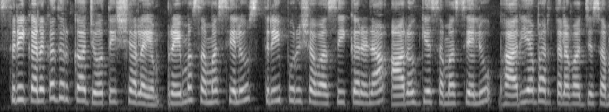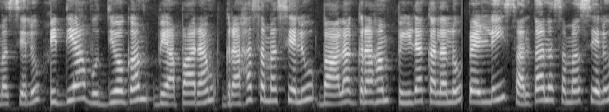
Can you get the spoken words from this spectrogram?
శ్రీ కనకదుర్గ జ్యోతిష్యాలయం ప్రేమ సమస్యలు స్త్రీ పురుష వశీకరణ ఆరోగ్య సమస్యలు భార్యాభర్తల మధ్య సమస్యలు విద్య ఉద్యోగం వ్యాపారం గ్రహ సమస్యలు బాలగ్రహం పీడకలలు పెళ్ళి సంతాన సమస్యలు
